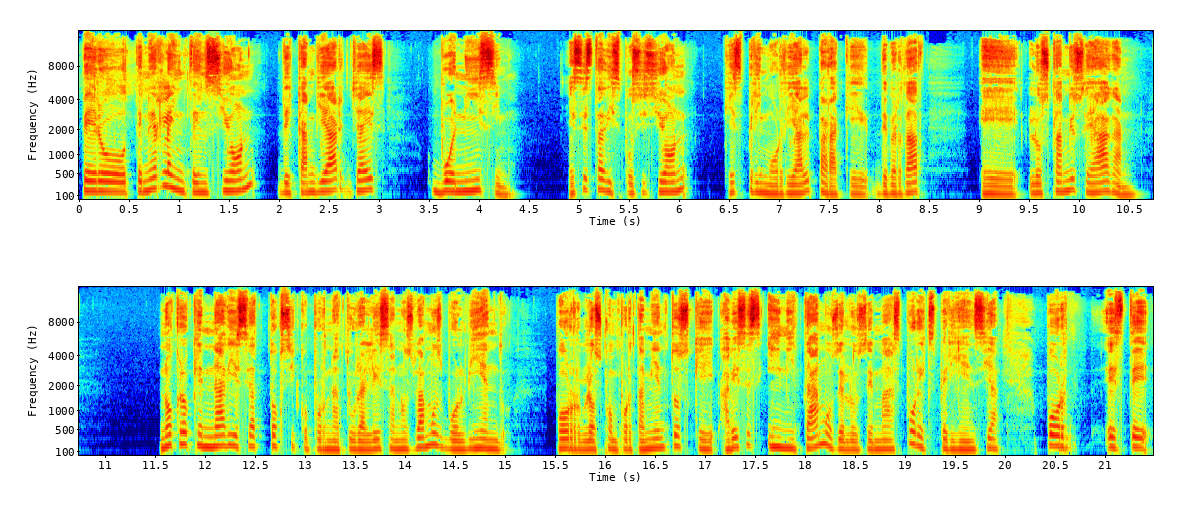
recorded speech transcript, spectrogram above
pero tener la intención de cambiar ya es buenísimo. Es esta disposición que es primordial para que de verdad eh, los cambios se hagan. No creo que nadie sea tóxico por naturaleza, nos vamos volviendo por los comportamientos que a veces imitamos de los demás, por experiencia, por, este,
